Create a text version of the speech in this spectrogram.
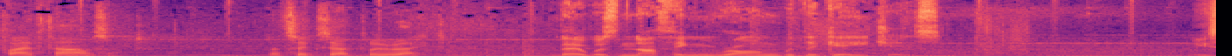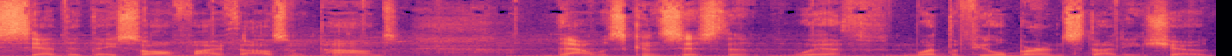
5,000. That's exactly right. There was nothing wrong with the gauges. He said that they saw 5,000 pounds. That was consistent with what the fuel burn study showed.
